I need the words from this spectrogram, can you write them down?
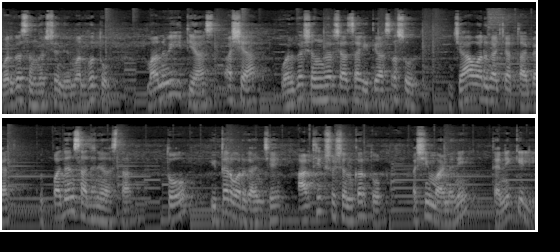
वर्गसंघर्ष निर्माण होतो. मानवी इतिहास अशा वर्गसंघर्षाचा इतिहास असून ज्या वर्गाच्या ताब्यात उत्पादन साधने असतात तो इतर वर्गांचे आर्थिक शोषण करतो अशी मांडणी त्याने केली.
